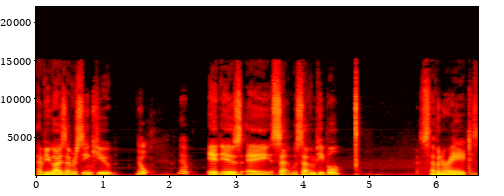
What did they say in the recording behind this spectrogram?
Have you guys ever seen Cube? Nope. Nope. It is a set with seven people. Seven or eight.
